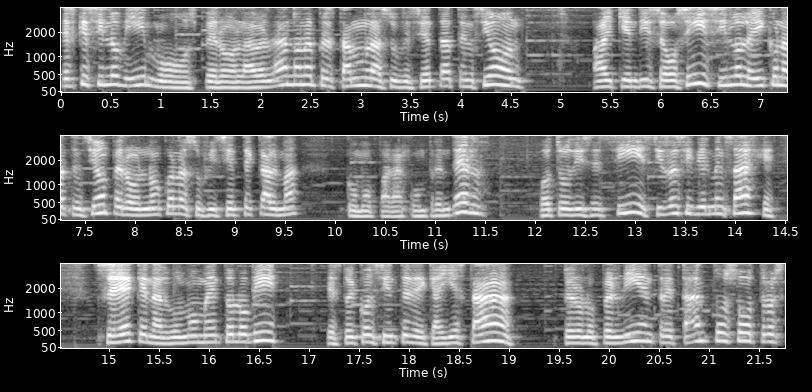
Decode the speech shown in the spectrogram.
es que sí lo vimos, pero la verdad no le prestamos la suficiente atención. Hay quien dice, oh sí, sí lo leí con atención, pero no con la suficiente calma como para comprenderlo. Otro dice, sí, sí recibí el mensaje, Sé que en algún momento lo vi, estoy consciente de que ahí está, pero lo perdí entre tantos otros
